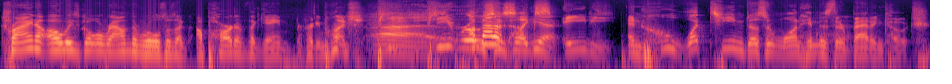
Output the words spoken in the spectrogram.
trying to always go around the rules is like a part of the game, pretty much. Pete Rose a- is like yeah. 80, and who? What team doesn't want him as their batting coach?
